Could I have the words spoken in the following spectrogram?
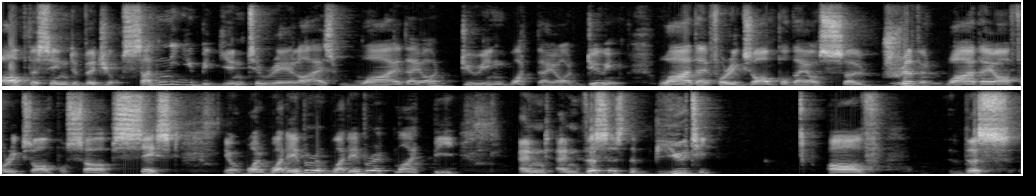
of this individual, suddenly you begin to realize why they are doing what they are doing. Why they, for example, they are so driven. Why they are, for example, so obsessed. You know, whatever whatever it might be, and and this is the beauty of this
